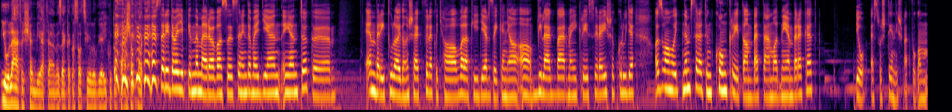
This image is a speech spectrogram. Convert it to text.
jó, lehet, hogy semmi értelme ezeknek a szociológiai kutatásoknak. szerintem egyébként nem erről van szó, szerintem egy ilyen, ilyen tök emberi tulajdonság, főleg, hogyha valaki így érzékeny a, a világ bármelyik részére is, akkor ugye az van, hogy nem szeretünk konkrétan betámadni embereket, jó, ezt most én is meg fogom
